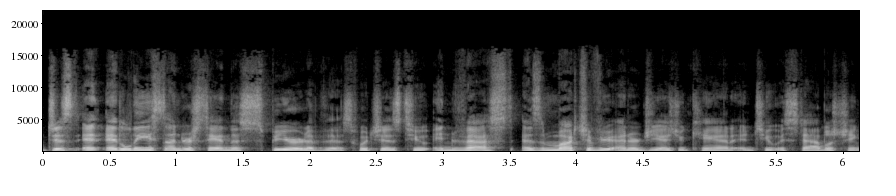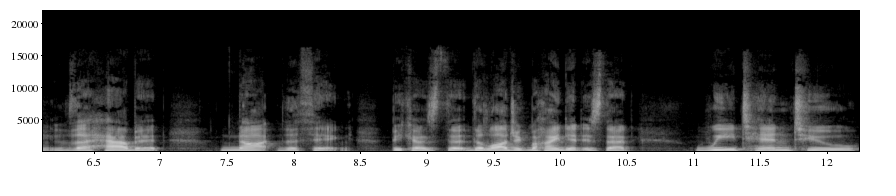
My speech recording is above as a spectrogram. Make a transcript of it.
just at, at, least understand the spirit of this, which is to invest as much of your energy as you can into establishing the habit, not the thing. Because the, the logic behind it is that we tend to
